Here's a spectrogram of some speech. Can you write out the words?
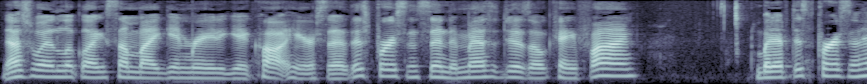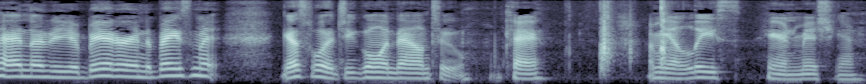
That's what it looked like somebody getting ready to get caught here. So if this person sending messages, okay, fine. But if this person had under your bed or in the basement, guess what? You're going down too. Okay. I mean, at least here in Michigan.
